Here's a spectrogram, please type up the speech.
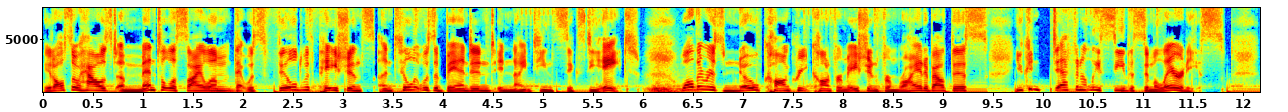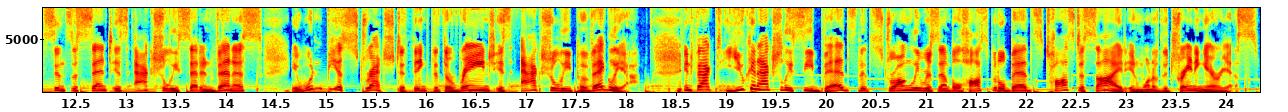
it also housed a mental asylum that was filled with patients until it was abandoned in 1968. While there is no concrete confirmation from Riot about this, you can definitely see the similarities. Since Ascent is actually set in Venice, it wouldn't be a stretch to think that the range is actually Poveglia. In fact, you can actually see beds that strongly resemble hospital beds tossed aside in one of the training areas.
